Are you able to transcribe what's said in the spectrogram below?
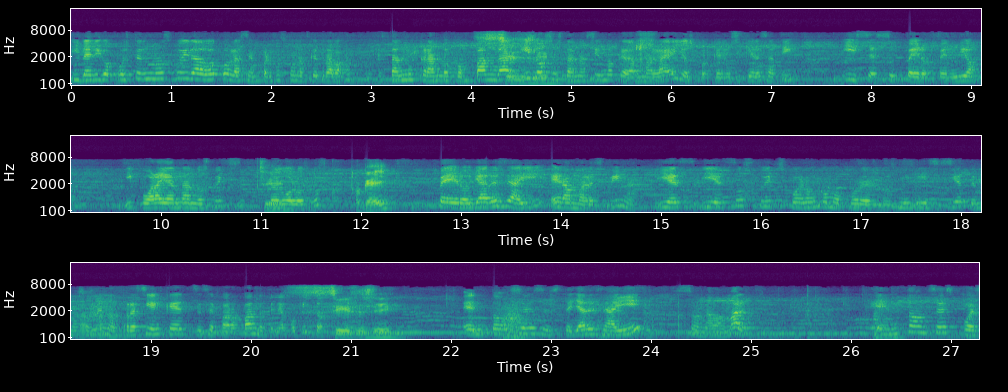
Y le digo, pues ten más cuidado con las empresas con las que trabajas porque están lucrando con Panda Sí, y sí. los están haciendo quedar mal a ellos porque ni siquiera es a ti. Y se super ofendió. Y por ahí andan los tweets, Sí. luego los busco. Ok. Pero ya desde ahí era mala espina. Y, es, y esos tweets fueron como por el 2017 más Ajá. o menos. Recién que se separó Panda, tenía poquito. Sí, sí, sí. Entonces, este, ya desde ahí sonaba mal. Entonces, pues,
